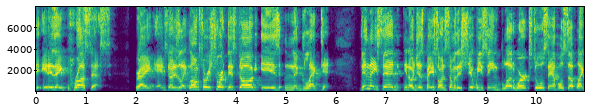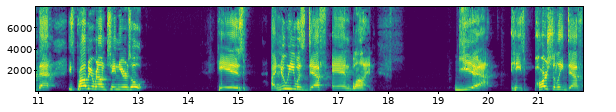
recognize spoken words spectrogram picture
It is a process, right? And so it's like, long story short, this dog is neglected. Then they said, you know, just based on some of the shit we've seen, blood work, stool samples, stuff like that, he's probably around 10 years old. He is, I knew he was deaf and blind. Yeah, he's partially deaf,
